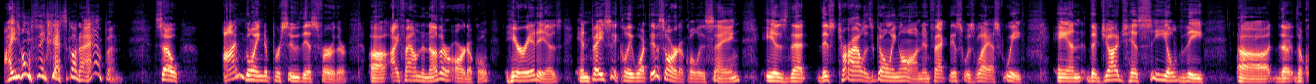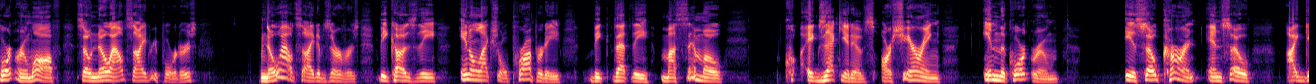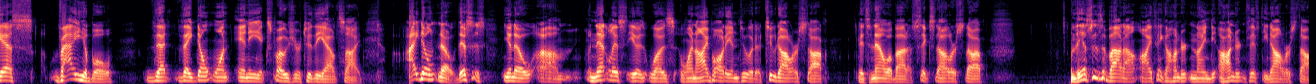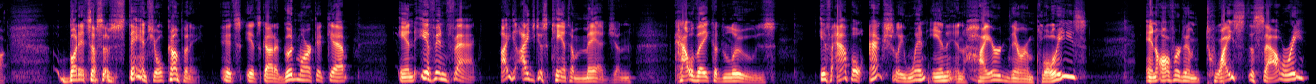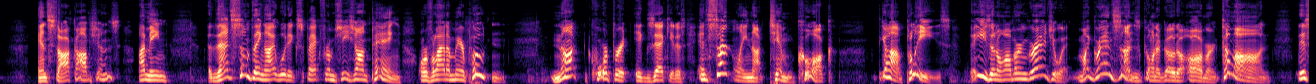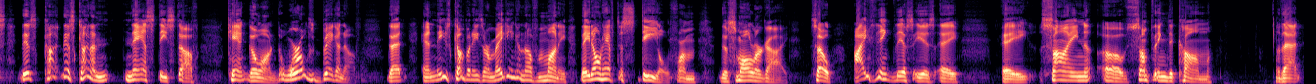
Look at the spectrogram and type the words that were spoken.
I don't think that's going to happen. So I'm going to pursue this further. Uh, I found another article. Here it is. And basically, what this article is saying is that this trial is going on. In fact, this was last week. And the judge has sealed the, uh, the, the courtroom off, so no outside reporters, no outside observers, because the intellectual property be- that the Masimo executives are sharing in the courtroom is so current and so, I guess, valuable that they don't want any exposure to the outside. I don't know. This is, you know, um, Netlist is, was when I bought into it a two dollar stock. It's now about a six dollar stock. This is about a, I think 190 150 dollar stock but it's a substantial company. It's it's got a good market cap, and if in fact, I I just can't imagine how they could lose if Apple actually went in and hired their employees and offered them twice the salary and stock options. I mean, that's something I would expect from Xi Jinping or Vladimir Putin not corporate executives, and certainly not Tim Cook. God, please. He's an Auburn graduate. My grandson's going to go to Auburn. Come on. This this this kind of nasty stuff can't go on. The world's big enough that and these companies are making enough money. They don't have to steal from the smaller guy. So, I think this is a a sign of something to come that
